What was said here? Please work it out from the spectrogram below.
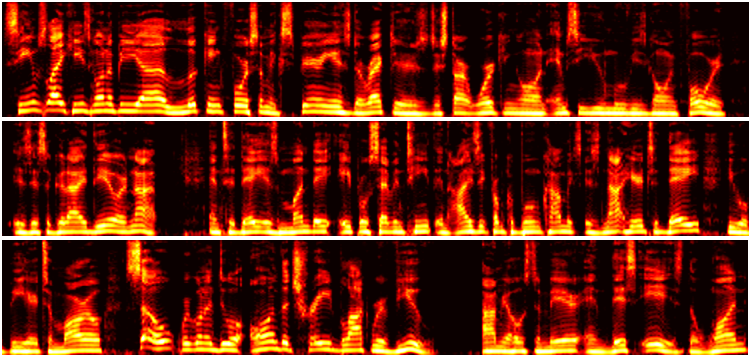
seems like he's going to be uh, looking for some experienced directors to start working on MCU movies going forward. Is this a good idea or not? And today is Monday, April 17th, and Isaac from Kaboom Comics is not here today. He will be here tomorrow. So we're going to do an on the trade block review. I'm your host, Amir, and this is the One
